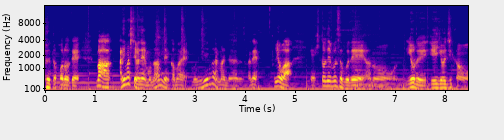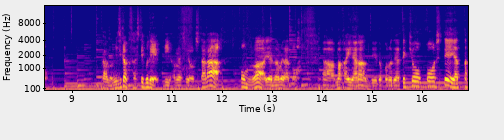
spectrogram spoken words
というところで、まあ、ありましたよね。もう何年か前、もう2年ぐらい前じゃないですかね。要は、えー、人手不足で、あの、夜営業時間をあの短くさせてくれっていう話をしたら、本部は、いや、ダメだと。あまかいならんっていうところでやって、強行してやった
